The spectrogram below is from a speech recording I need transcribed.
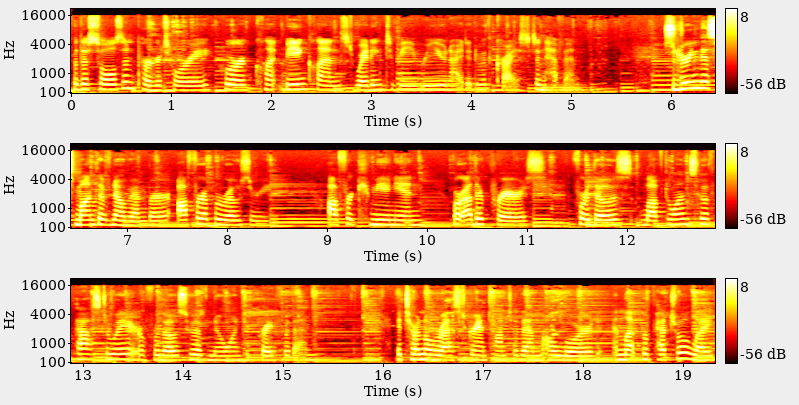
for the souls in purgatory who are being cleansed, waiting to be reunited with Christ in heaven. So during this month of November, offer up a rosary, offer communion or other prayers for those loved ones who have passed away or for those who have no one to pray for them. Eternal rest grant unto them, O Lord, and let perpetual light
